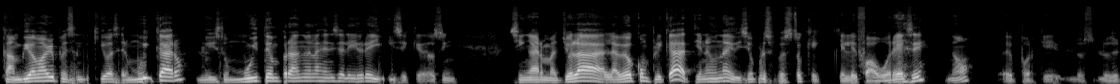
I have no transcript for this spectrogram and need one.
cambió a Amari pensando que iba a ser muy caro, lo hizo muy temprano en la agencia libre y, y se quedó sin, sin armas. Yo la, la veo complicada. Tiene una división, por supuesto, que, que le favorece, ¿no? Eh, porque los, los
